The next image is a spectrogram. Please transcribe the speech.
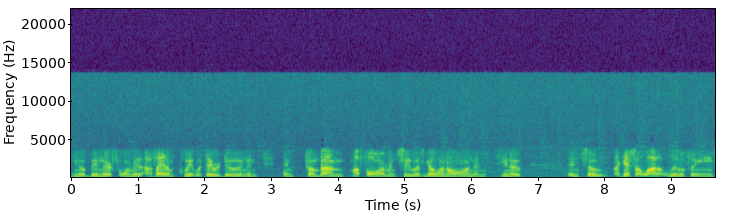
you know been there for me. I've had them quit what they were doing and and come by my farm and see what's going on and you know and so I guess a lot of little things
